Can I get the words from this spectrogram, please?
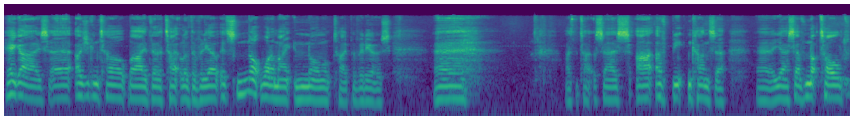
Hey guys, uh, as you can tell by the title of the video, it's not one of my normal type of videos. Uh, as the title says, I've beaten cancer. Uh, yes, I've not told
